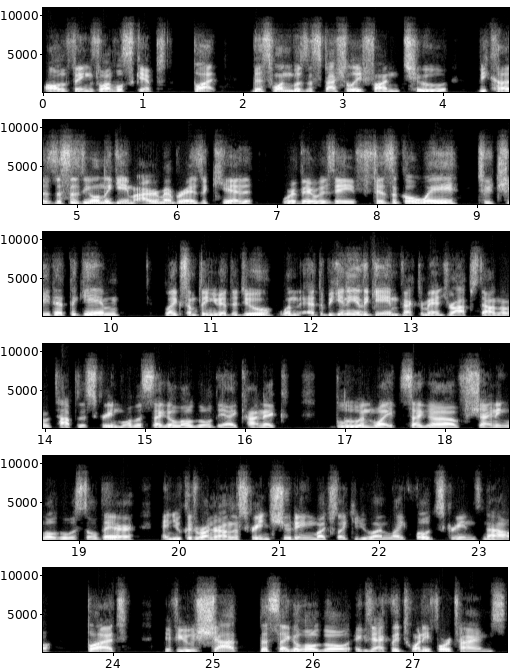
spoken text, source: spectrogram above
all the things, level skips. But this one was especially fun too because this is the only game I remember as a kid where there was a physical way to cheat at the game, like something you had to do. When at the beginning of the game, Vectorman drops down on the top of the screen while the Sega logo, the iconic blue and white Sega shining logo was still there, and you could run around the screen shooting, much like you do on like load screens now. But if you shot the Sega logo exactly 24 times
